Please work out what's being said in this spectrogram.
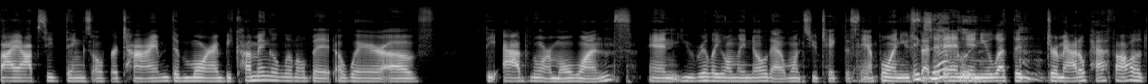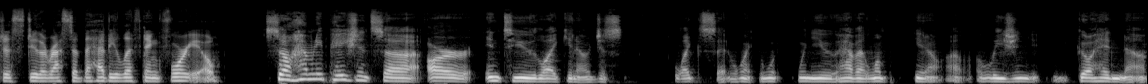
biopsied things over time, the more I'm becoming a little bit aware of the abnormal ones. And you really only know that once you take the sample and you set it in and you let the dermatopathologist do the rest of the heavy lifting for you. So, how many patients uh, are into like you know just like I said when when you have a lump, you know, a, a lesion, you, you go ahead and uh,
